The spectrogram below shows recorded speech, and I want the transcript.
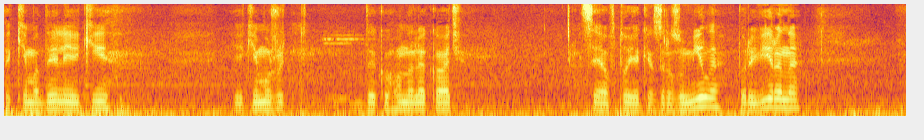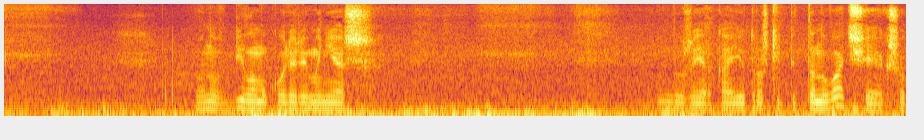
такі моделі, які, які можуть декого налякати. Це авто, яке зрозуміле, перевірене. Воно в білому кольорі мені аж дуже ярка її трошки підтонувати ще, якщо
